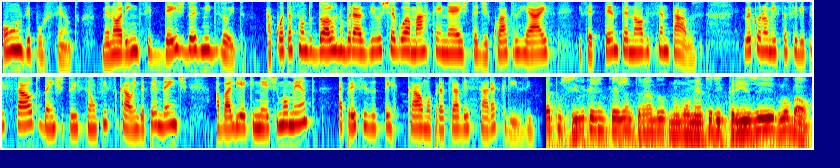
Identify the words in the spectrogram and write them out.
11%, menor índice desde 2018. A cotação do dólar no Brasil chegou à marca inédita de R$ 4,79 o economista Felipe Salto, da Instituição Fiscal Independente, avalia que neste momento é preciso ter calma para atravessar a crise. É possível que a gente esteja entrando num momento de crise global,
